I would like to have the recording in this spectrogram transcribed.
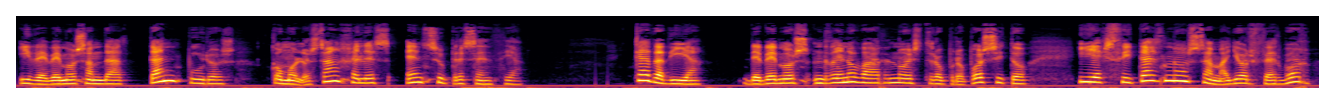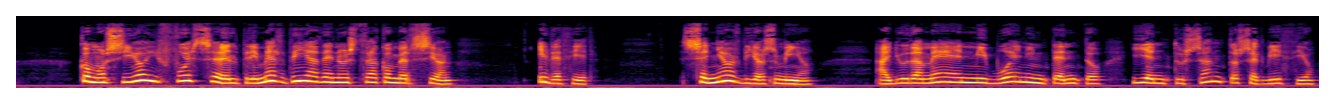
y debemos andar tan puros como los ángeles en su presencia. Cada día debemos renovar nuestro propósito y excitarnos a mayor fervor, como si hoy fuese el primer día de nuestra conversión, y decir Señor Dios mío, Ayúdame en mi buen intento y en tu santo servicio,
